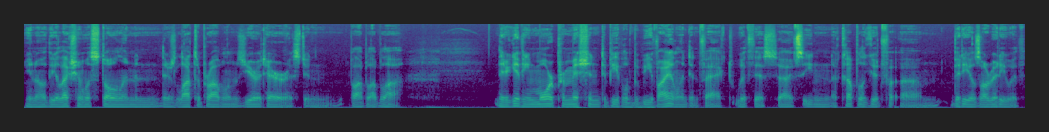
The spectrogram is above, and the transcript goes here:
you know, the election was stolen and there's lots of problems, you're a terrorist, and blah, blah, blah. They're giving more permission to people to be violent, in fact, with this. I've seen a couple of good um, videos already with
